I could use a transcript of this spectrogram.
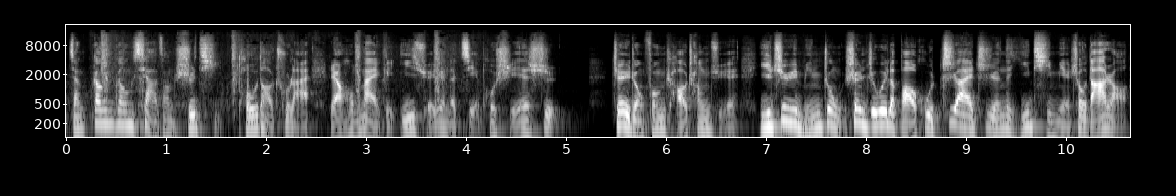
将刚刚下葬的尸体偷盗出来，然后卖给医学院的解剖实验室。这种风潮猖獗，以至于民众甚至为了保护挚爱之人的遗体免受打扰，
